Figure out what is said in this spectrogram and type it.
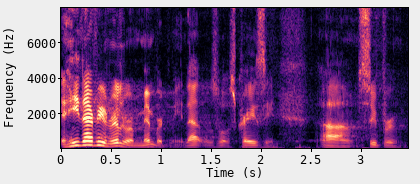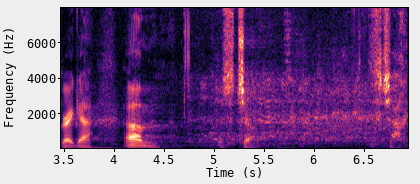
And he never even really remembered me. That was what was crazy. Uh, super great guy. Um, just a joke. Just joke.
